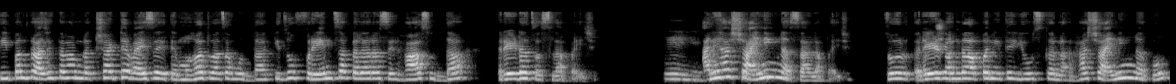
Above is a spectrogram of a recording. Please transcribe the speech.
ती पण प्राजक्ता मॅम लक्षात ठेवायचं इथे महत्त्वाचा मुद्दा की जो फ्रेमचा कलर असेल हा सुद्धा रेडच असला पाहिजे. आणि हा शायनिंग नसायला पाहिजे. जो रेड. रंग आपण इथे युज करणार हा शायनिंग नको.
